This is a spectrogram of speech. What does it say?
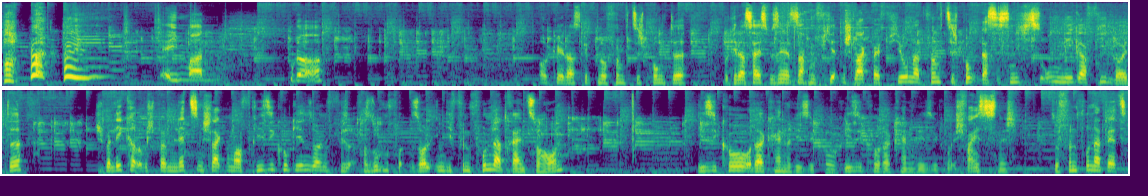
Ah, ah, hey. Ey, Mann. Bruder. Okay, das gibt nur 50 Punkte. Okay, das heißt, wir sind jetzt nach dem vierten Schlag bei 450 Punkten. Das ist nicht so mega viel, Leute. Ich überlege gerade, ob ich beim letzten Schlag nochmal auf Risiko gehen soll und versuchen soll, in die 500 reinzuhauen. Risiko oder kein Risiko? Risiko oder kein Risiko? Ich weiß es nicht. So 500 wäre jetzt...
